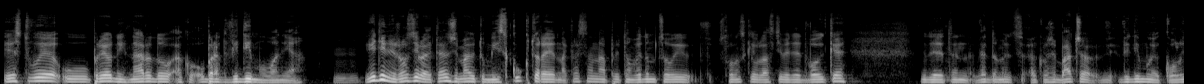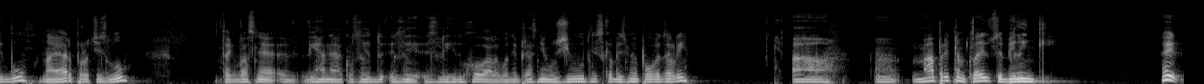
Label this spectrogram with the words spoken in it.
jestvuje u prírodných národov ako obrad vydimovania. Jediný rozdiel je ten, že majú tú misku, ktorá je nakreslená pri tom vedomcovi v slovenskej vlasti vede dvojke, kde ten vedomec, akože bača vy- vydimuje kolibu na jar proti zlu, tak vlastne vyháňa ako zlý, zlý, zlých duchov alebo nepriaznivú živú, dneska by sme povedali. A má pritom tlejúce bylinky. Hej,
